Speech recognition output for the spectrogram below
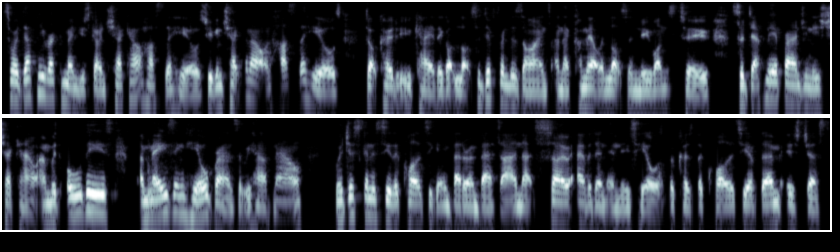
So I definitely recommend you just go and check out Hustler Heels. You can check them out on hustlerheels.co.uk. They've got lots of different designs and they're coming out with lots of new ones too. So definitely a brand you need to check out. And with all these amazing heel brands that we have now, we're just going to see the quality getting better and better. And that's so evident in these heels because the quality of them is just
